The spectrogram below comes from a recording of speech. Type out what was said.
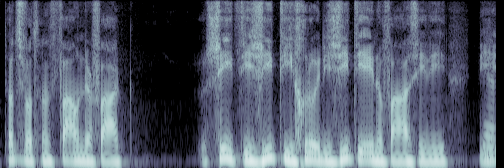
dat is wat een founder vaak ziet. Die ziet die groei, die ziet die innovatie, die, die, Ja.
